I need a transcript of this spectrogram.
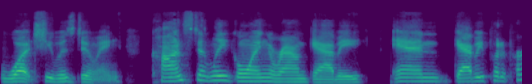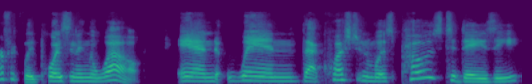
what she was doing, constantly going around Gabby. And Gabby put it perfectly poisoning the well. And when that question was posed to Daisy,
